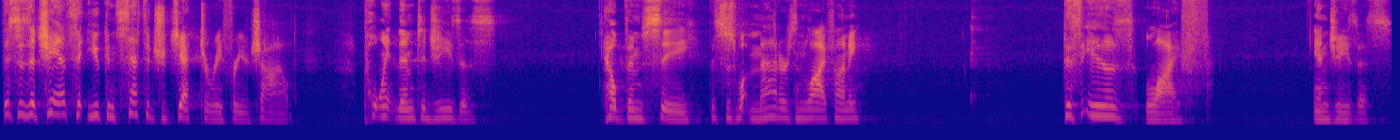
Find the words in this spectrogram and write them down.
This is a chance that you can set the trajectory for your child, point them to Jesus, help them see this is what matters in life, honey. This is life in Jesus.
